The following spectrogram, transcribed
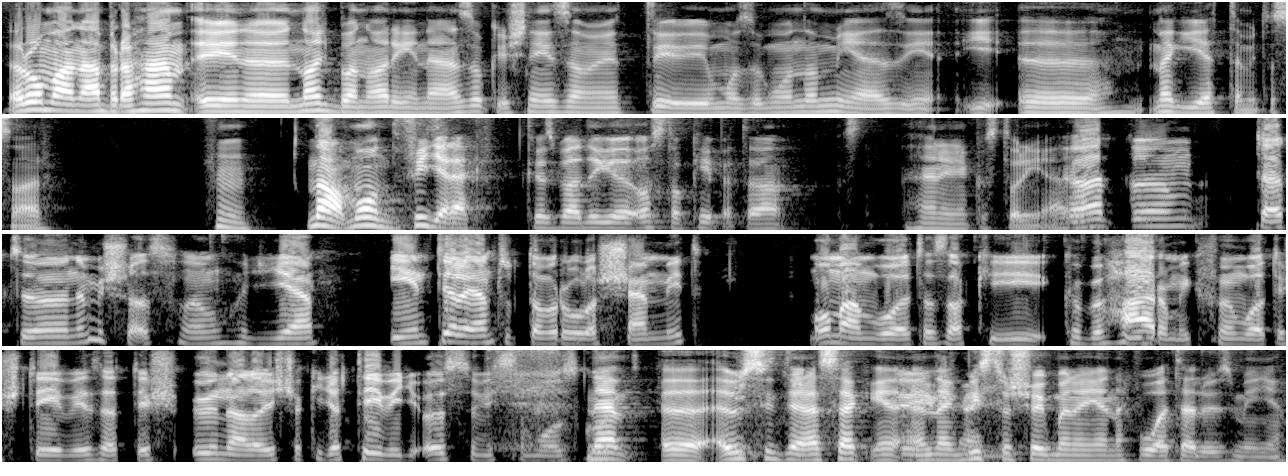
Roman Abraham, én ö, nagyban arénázok, és nézem, hogy tévé mozog, mondom, mi ez? I- i- ö, megijedtem itt a szar. Hm. Na, mond, figyelek. Közben addig ö, osztok képet a Henrynek a sztoriára. Ja, hát, öm, tehát ö, nem is az, hanem, hogy ugye én tényleg nem tudtam róla semmit. Mamám volt az, aki kb. háromig fönn volt és tévézett, és őnála is csak így a tévé így össze-vissza mozgott. Nem, ö, őszintén leszek, én ennek biztos vagyok benne, hogy ennek volt előzménye.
